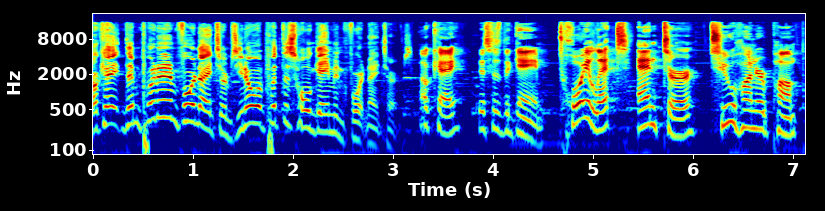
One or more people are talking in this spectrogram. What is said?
Okay, then put it in Fortnite terms. You know what? Put this whole game in Fortnite terms. Okay, this is the game. Toilet, enter, 200 pump,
